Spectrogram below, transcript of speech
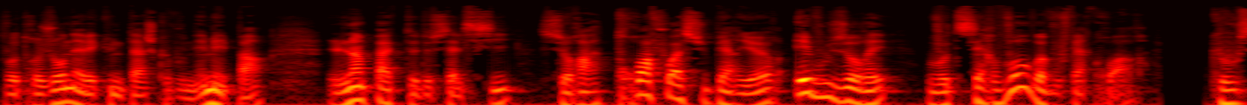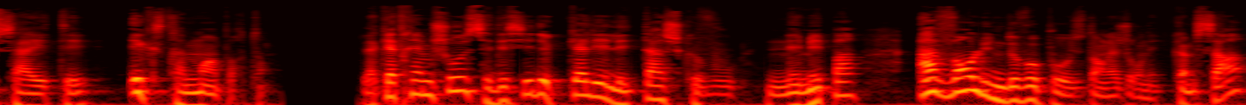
votre journée avec une tâche que vous n'aimez pas, l'impact de celle-ci sera trois fois supérieur et vous aurez, votre cerveau va vous faire croire que ça a été extrêmement important. La quatrième chose, c'est d'essayer de caler les tâches que vous n'aimez pas avant l'une de vos pauses dans la journée. Comme ça,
